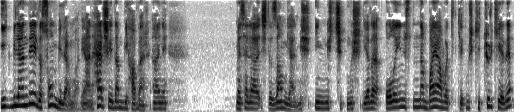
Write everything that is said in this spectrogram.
ilk bilen değil de son bilen var. Yani her şeyden bir haber. Yani mesela işte zam gelmiş, inmiş, çıkmış ya da olayın üstünden bayağı vakit geçmiş ki Türkiye'de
